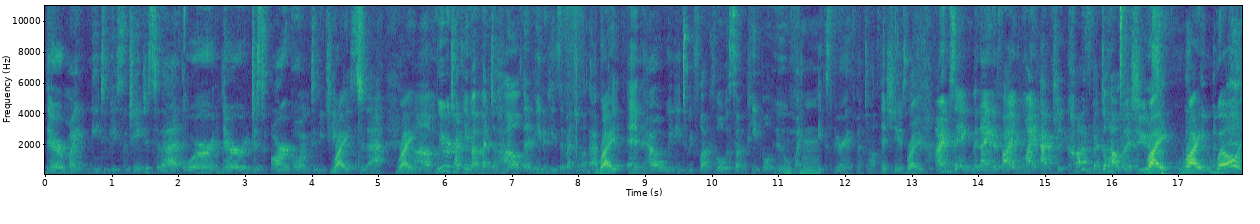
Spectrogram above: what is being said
there might need to be some changes to that, or there just are going to be changes right. to that. Right. Um, we were talking about mental health, and you know, he's a mental health advocate, right. and how we need to be flexible with some people who mm-hmm. might experience mental health issues. Right. I'm saying the nine to five might actually cause mental health issues. Right. Right. well,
